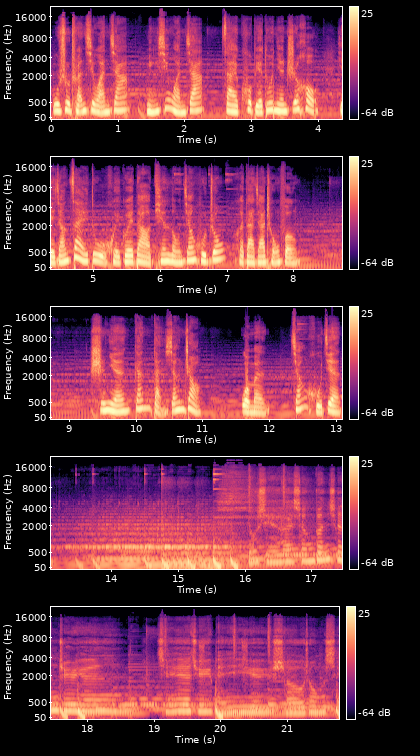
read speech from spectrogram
无数传奇玩家、明星玩家在阔别多年之后，也将再度回归到天龙江湖中和大家重逢。十年肝胆相照，我们江湖见。有些爱像断线之缘，结局被于手中线。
